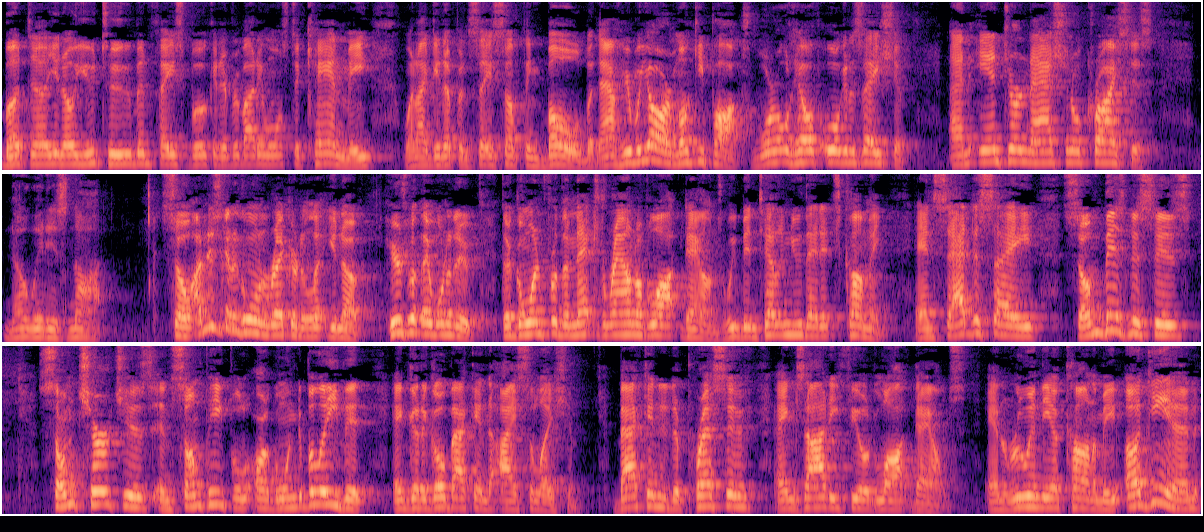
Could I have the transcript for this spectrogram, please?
But, uh, you know, YouTube and Facebook and everybody wants to can me when I get up and say something bold. But now here we are, monkeypox, World Health Organization an international crisis. No, it is not. So I'm just going to go on record and let you know. Here's what they want to do. They're going for the next round of lockdowns. We've been telling you that it's coming. And sad to say, some businesses, some churches, and some people are going to believe it and going to go back into isolation back into depressive, anxiety filled lockdowns and ruin the economy again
